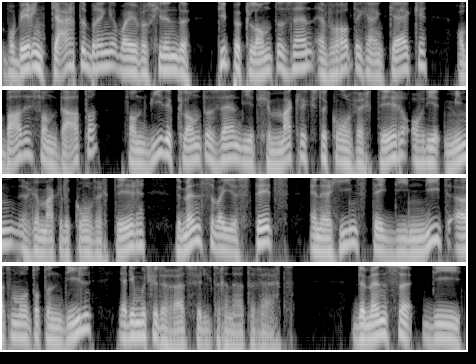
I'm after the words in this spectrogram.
probeer in kaart te brengen wat je verschillende type klanten zijn en vooral te gaan kijken op basis van data van wie de klanten zijn die het gemakkelijkste converteren of die het minder gemakkelijk converteren. De mensen waar je steeds energie in steekt die niet uitmonden tot een deal, ja, die moet je eruit filteren uiteraard. De mensen die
